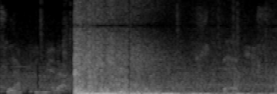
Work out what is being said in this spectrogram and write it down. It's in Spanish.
es la primera vez que ustedes.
